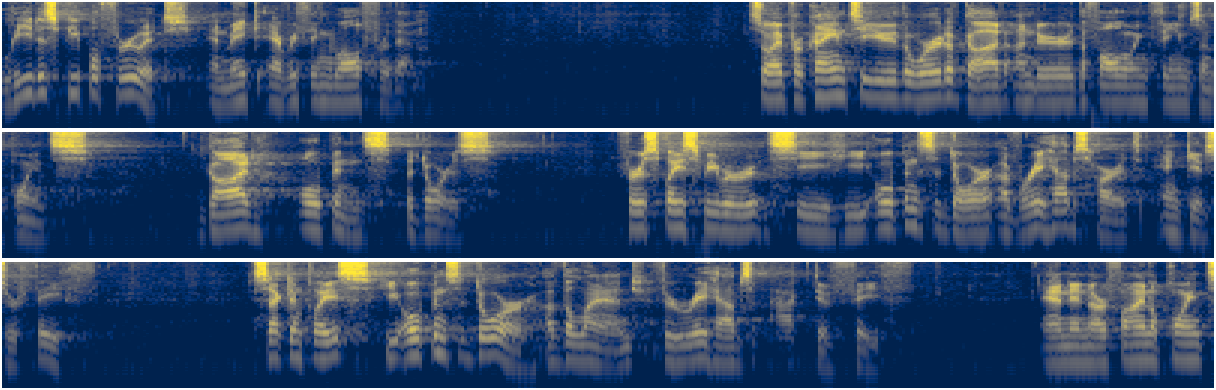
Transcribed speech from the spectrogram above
lead his people through it, and make everything well for them. So I proclaim to you the word of God under the following themes and points God opens the doors. First place we see, he opens the door of Rahab's heart and gives her faith. Second place, he opens the door of the land through Rahab's active faith. And in our final point,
